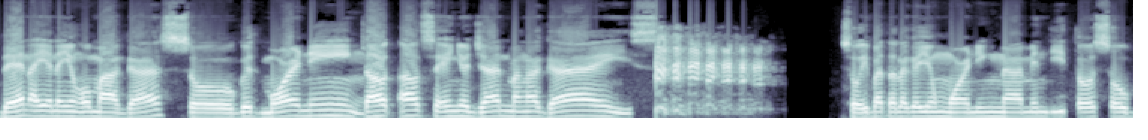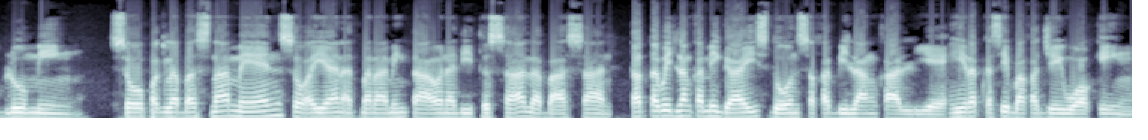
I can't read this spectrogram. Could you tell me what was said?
Then, ayan na yung umaga. So, good morning! Shout out sa inyo dyan mga guys! So, iba talaga yung morning namin dito. So, blooming. So, paglabas namin, so ayan, at maraming tao na dito sa labasan. Tatawid lang kami guys doon sa kabilang kalye. Hirap kasi baka jaywalking.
